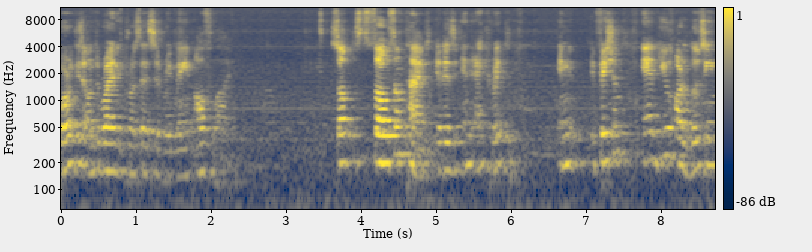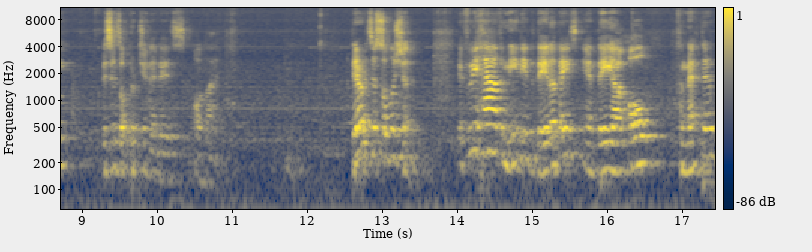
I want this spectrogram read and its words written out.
mortgage underwriting processes remain offline. So, so sometimes it is inaccurate, inefficient, and you are losing business opportunities online. There is a solution. If we have needed database and they are all connected,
